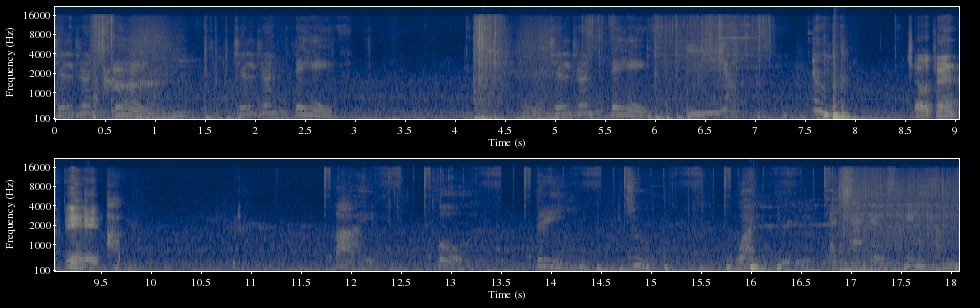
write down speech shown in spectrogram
Children behave. Children behave. Children behave. Children, behave. Five, four, three, two, one. Attackers incoming.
